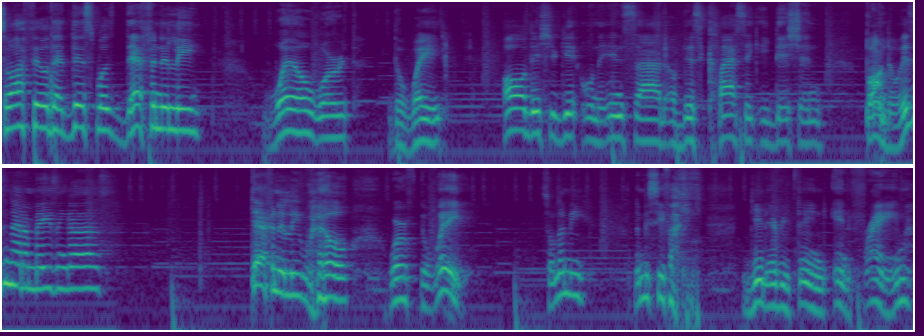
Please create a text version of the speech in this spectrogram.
So I feel that this was definitely well worth the wait. All this you get on the inside of this classic edition bundle. Isn't that amazing, guys? definitely well worth the wait. So let me let me see if I can get everything in frame.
